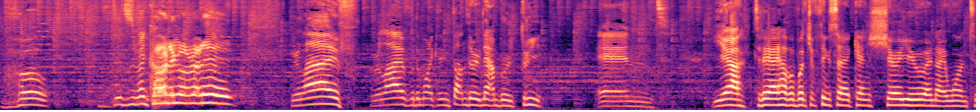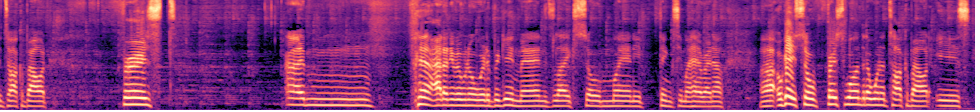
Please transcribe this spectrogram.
Whoa, this is recording already. We're live. We're live with the Marketing Thunder number three. And yeah, today I have a bunch of things I can share you and I want to talk about. First, I'm. I don't even know where to begin, man. It's like so many things in my head right now. Uh, okay, so first one that I want to talk about is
